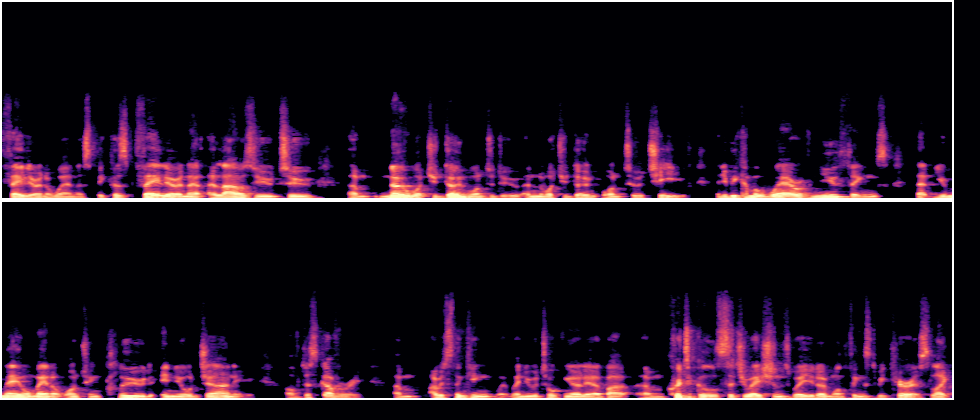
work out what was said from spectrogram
failure and awareness because failure allows you to um, know what you don't want to do and what you don't want to achieve. And you become aware of new things that you may or may not want to include in your journey of discovery um, I was thinking when you were talking earlier about um, critical situations where you don't want things to be curious, like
